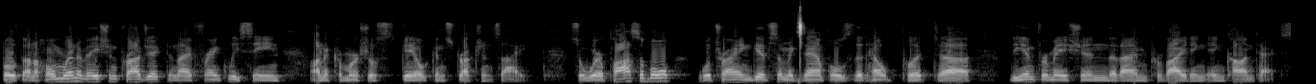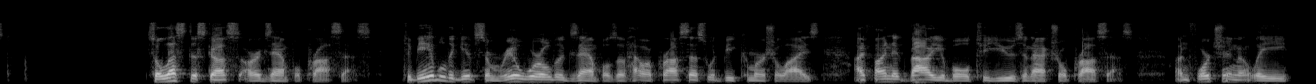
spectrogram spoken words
both on a home renovation project and I've frankly seen on a commercial scale construction site. So where possible, we'll try and give some examples that help put uh, the information that I'm providing in context. So let's discuss our example process. To be able to give some real world examples of how a process would be commercialized, I find it valuable to use an actual process. Unfortunately,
